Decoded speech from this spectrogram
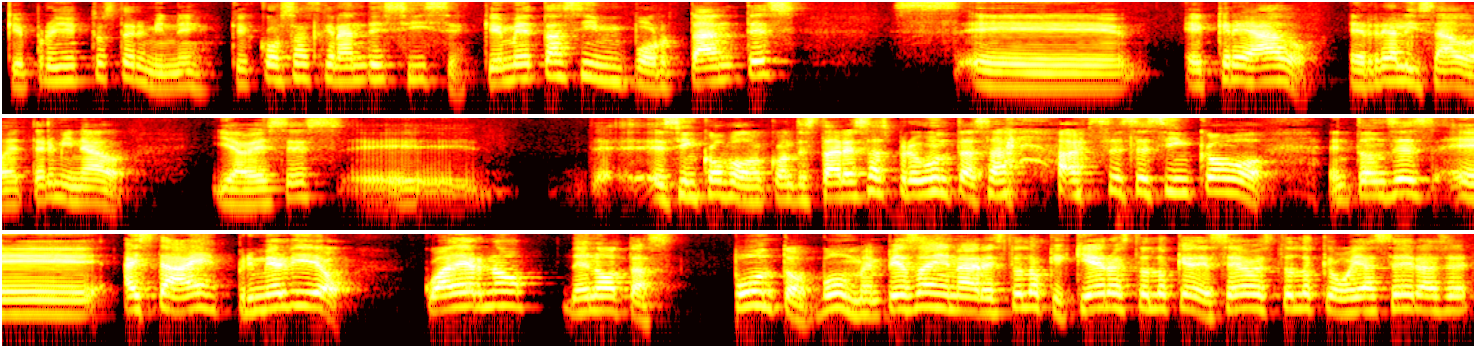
¿Qué proyectos terminé? ¿Qué cosas grandes hice? ¿Qué metas importantes eh, he creado, he realizado, he terminado? Y a veces es incómodo contestar esas preguntas, a veces es incómodo. Entonces, ahí está, ¿eh? Primer video, cuaderno de notas. Punto, boom, me empieza a llenar. Esto es lo que quiero, esto es lo que deseo, esto es lo que voy a hacer. hacer.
